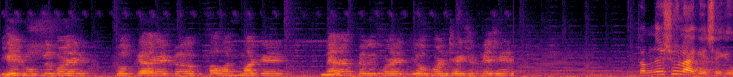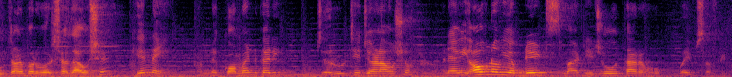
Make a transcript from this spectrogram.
ઢીલ મૂકવી પડે, તો ક્યારેક પવન માટે મહેનત કરવી પડે તેવું પણ થઈ શકે છે. તમને શું લાગે છે કે ઉત્તરાયણ પર વરસાદ આવશે કે નહીં? અમને કોમેન્ટ કરી જરૂરથી જણાવશો અને આવી અવનવી અપડેટ્સ માટે જોતા રહો ઓફ ઇન્ડિયા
